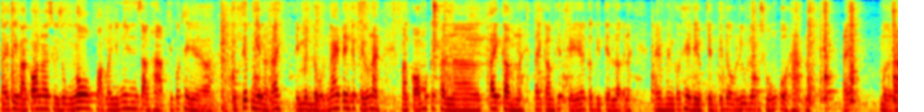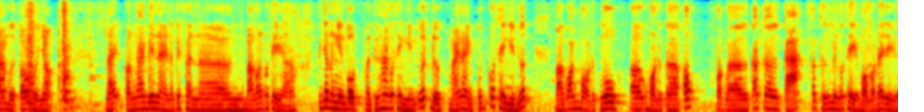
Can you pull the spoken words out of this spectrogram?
Đấy thì bà con ờ, sử dụng ngô hoặc là những cái dạng hạt thì có thể ờ, trực tiếp nghiền ở đây. Thì mình đổ ngay trên cái phiếu này và có một cái phần ờ, tay cầm này tay cầm thiết kế cực kỳ tiện lợi này. Đây mình có thể điều chỉnh cái độ lưu lượng xuống của hạt này. Đấy mở ra mở to mở nhỏ. Đấy còn ngay bên này là cái phần uh, bà con có thể uh, thứ nhất là nghiền bột và thứ hai có thể nghiền ướt được. Máy này cũng có thể nghiền ướt. Bà con bỏ được ngô uh, bỏ được uh, ốc hoặc là các uh, cá các thứ mình có thể bỏ vào đây để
